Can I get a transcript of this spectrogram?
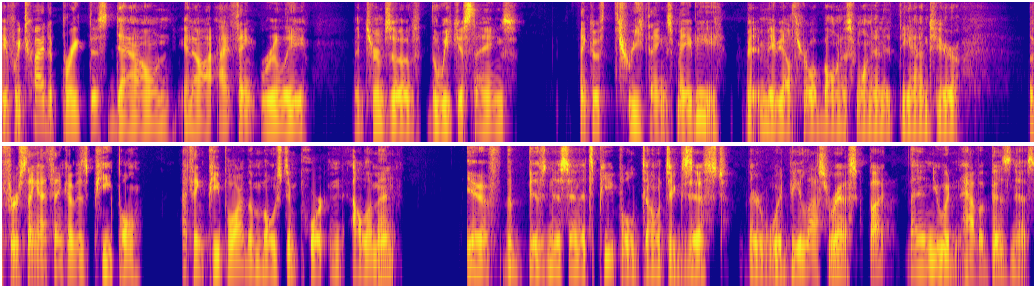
If we try to break this down, you know, I think really in terms of the weakest things, think of three things maybe. Maybe I'll throw a bonus one in at the end here. The first thing I think of is people. I think people are the most important element. If the business and its people don't exist, there would be less risk, but then you wouldn't have a business.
